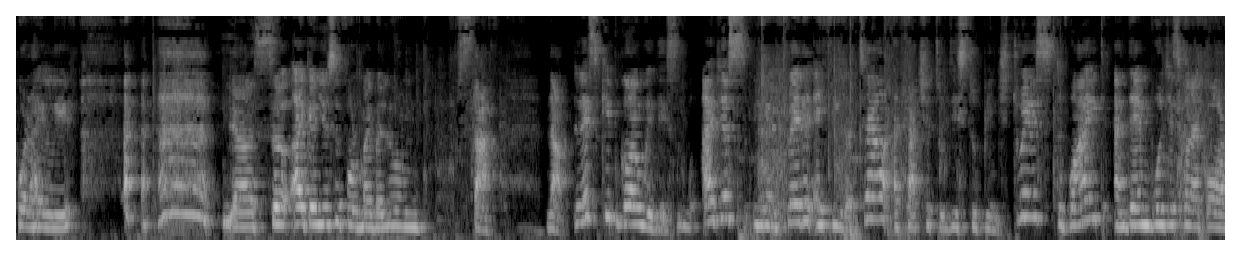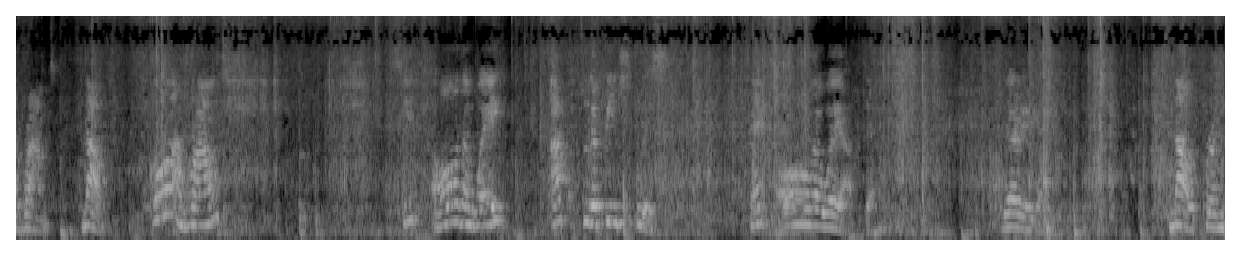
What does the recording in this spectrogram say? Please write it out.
where I live. Yeah so I can use it for my balloon stuff. Now, let's keep going with this. I just you know, inflated a finger tail, attach it to this two pinch twist, white, and then we're just gonna go around. Now, go around, see, all the way up to the pinch twist. Okay, all the way up there. There you go. Now, from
